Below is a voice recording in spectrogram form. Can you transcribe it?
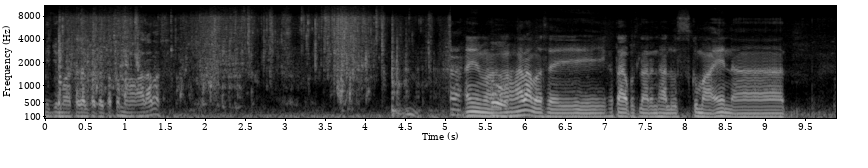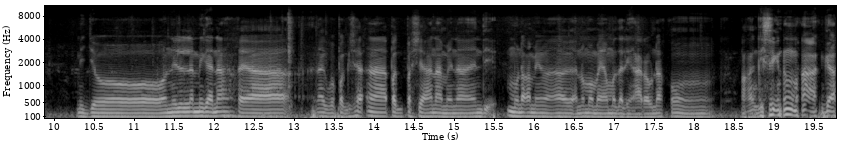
Medyo matagal-tagal pa ito mga karabas. Ayun mga Oo. kaharabas ay katapos lang rin halos kumain at medyo nilalamigan na kaya nagpapagpasya uh, pagpasyahan namin na hindi muna kami mag, ano mamayang madaling araw na kung makagising ng maaga.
